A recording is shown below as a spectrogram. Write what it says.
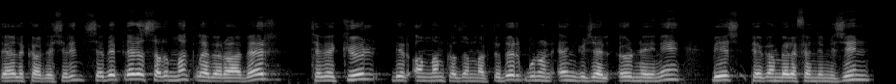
değerli kardeşlerim. Sebeplere sarılmakla beraber tevekkül bir anlam kazanmaktadır. Bunun en güzel örneğini biz Peygamber Efendimizin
